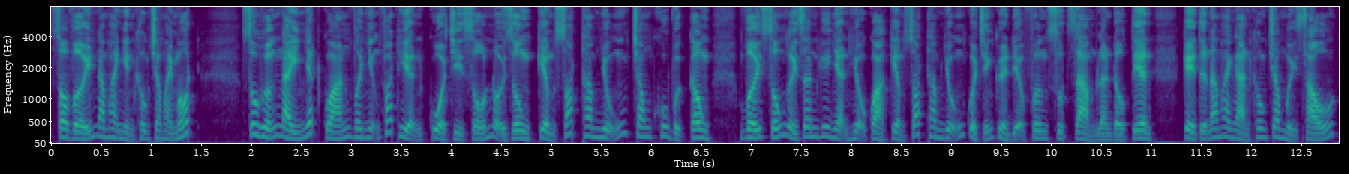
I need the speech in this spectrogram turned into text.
so với năm 2021. Xu hướng này nhất quán với những phát hiện của chỉ số nội dung kiểm soát tham nhũng trong khu vực công, với số người dân ghi nhận hiệu quả kiểm soát tham nhũng của chính quyền địa phương sụt giảm lần đầu tiên kể từ năm 2016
